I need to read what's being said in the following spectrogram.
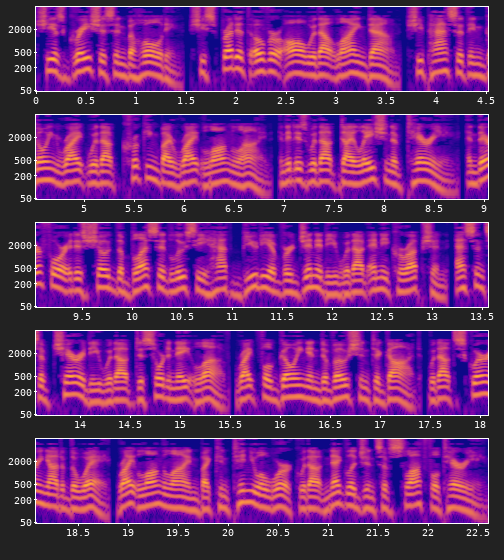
she is gracious in beholding, she spreadeth over all without lying down, she passeth in going right without crooking by right long line, and it is without dilation of tarrying, and therefore it is showed the blessed Lucy hath beauty of virginity without any corruption, essence of charity without disordinate love, rightful going and devotion to God, without squaring out of the way, right long line by continual work without negligence of slothful tarrying.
